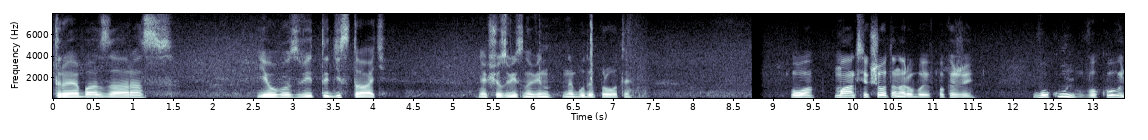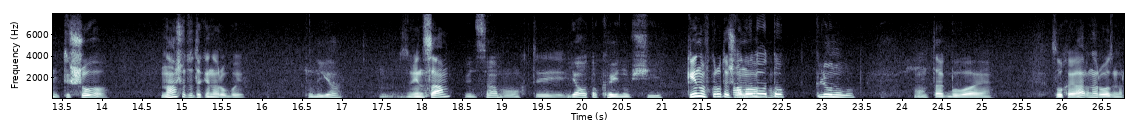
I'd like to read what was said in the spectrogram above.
Треба зараз його звідти дістати. Якщо, звісно, він не буде проти. О, Максик, що ти наробив? Покажи. Вокунь. Вокунь, ти що? Нащо ти таке наробив? То не я. Він сам? Він сам. Ох ти. Я ото кинув щі. Кинув крутиш, А воно. воно то клюнуло. От так буває. Слухай, гарний розмір.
